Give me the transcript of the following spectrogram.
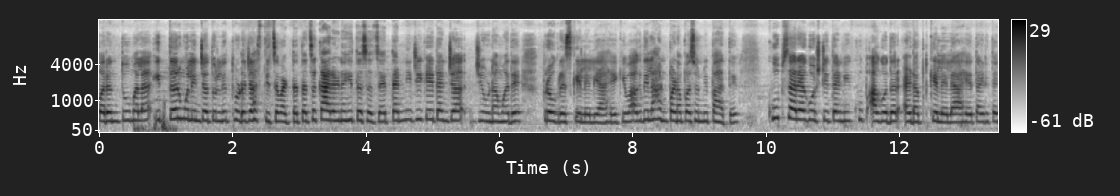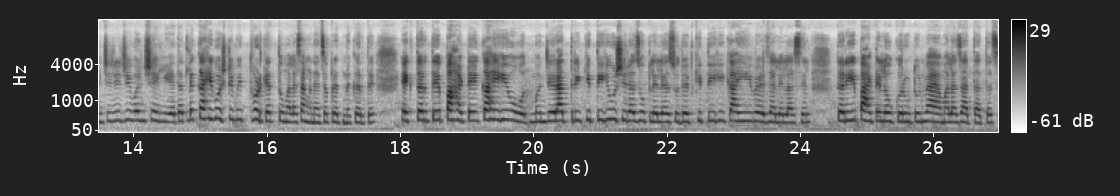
परंतु मला इतर मुलींच्या तुलनेत थोडं जास्तीचं वाटतं. त्याचं कारणही तसंच आहे. त्यांनी जी काही त्यांच्या जीवनामध्ये प्रोग्रेस केलेली आहे किंवा अगदी लहानपणापासून मी पाहते खूप साऱ्या गोष्टी त्यांनी खूप अगोदर ॲडॉप्ट केलेल्या आहेत आणि त्यांची जी जीवनशैली आहे त्यातल्या काही गोष्टी मी थोडक्यात तुम्हाला सांगण्याचा प्रयत्न करते. एकतर ते पहाटे काहीही होत म्हणजे रात्री कितीही उशिरा झोपलेले असू देत कितीही काहीही वेळ झालेला असेल तरीही पहाटे लवकर उठून व्यायामाला जातातच.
